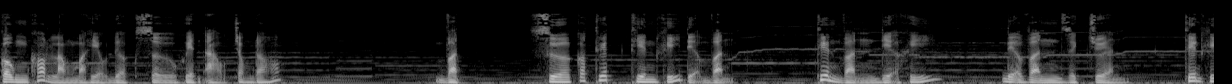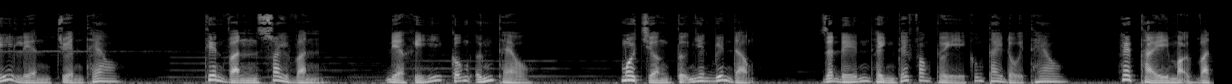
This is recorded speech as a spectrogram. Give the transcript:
cũng khó lòng mà hiểu được sự huyền ảo trong đó. Vật xưa có thuyết thiên khí địa vận, thiên vận địa khí, địa vận dịch chuyển, thiên khí liền chuyển theo. Thiên vận xoay vần, địa khí cũng ứng theo. Môi trường tự nhiên biến động, dẫn đến hình thế phong thủy cũng thay đổi theo. Hết thảy mọi vật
